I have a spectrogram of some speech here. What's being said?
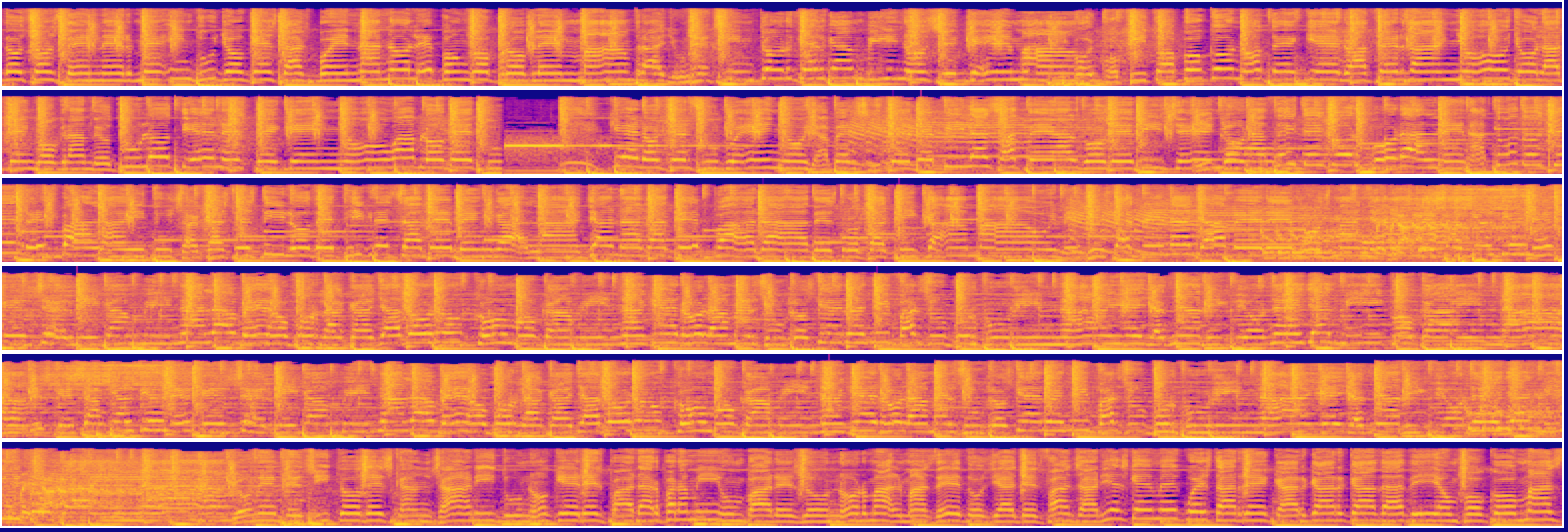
puedo sostenerme, intuyo que estás buena, no le pongo problema. descansar y tú no quieres parar. Para mí un par es lo normal, más de dos ya es desfasar. Y es que me cuesta recargar cada día un poco más.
